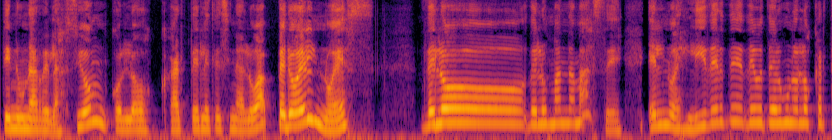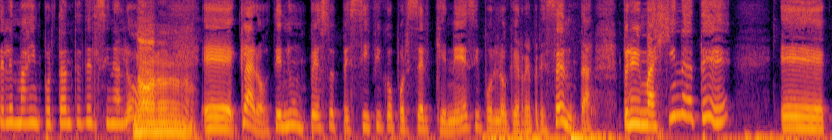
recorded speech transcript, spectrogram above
tiene una relación con los carteles de Sinaloa, pero él no es de, los de los mandamases. Él no es líder de, de, de, uno de los carteles más importantes del Sinaloa. No, no, no. no. Eh, claro, tiene un peso específico por ser quien es y por lo que representa. Pero imagínate eh,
